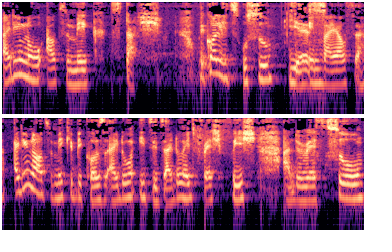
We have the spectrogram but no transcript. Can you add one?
I didn't know how to make starch. We call it usu Yes. in Bayelsa. I didn't know how to make it because I don't eat it. I don't eat fresh fish and the rest. So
